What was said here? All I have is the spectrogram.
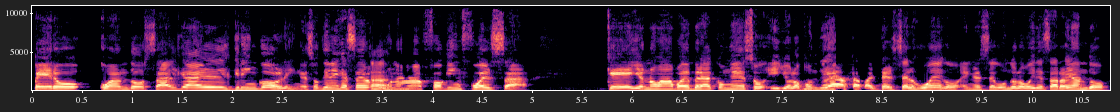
pero cuando salga el Green Goblin, eso tiene que ser Ah. una fucking fuerza que ellos no van a poder bregar con eso y yo lo pondría hasta para el tercer juego, en el segundo lo voy desarrollando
